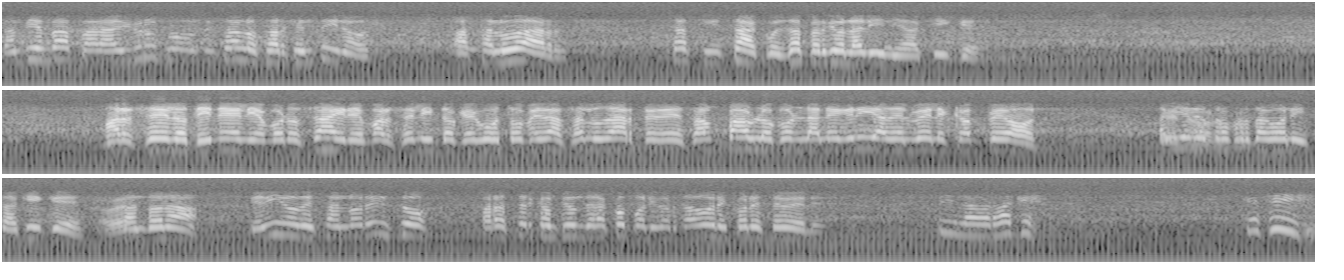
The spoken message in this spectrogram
también va para el grupo donde están los argentinos a saludar. Ya sin saco, ya perdió la línea, Quique. Marcelo Tinelli en Buenos Aires. Marcelito, qué gusto me da saludarte de San Pablo con la alegría del Vélez campeón. Ahí viene otro protagonista, Quique, Sandoná, que vino de San Lorenzo para ser campeón de la Copa Libertadores con este Vélez. Sí, la verdad que que sí,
